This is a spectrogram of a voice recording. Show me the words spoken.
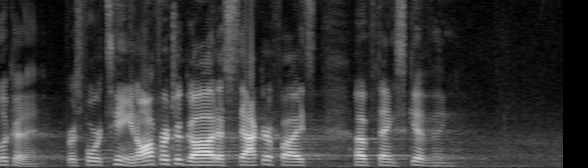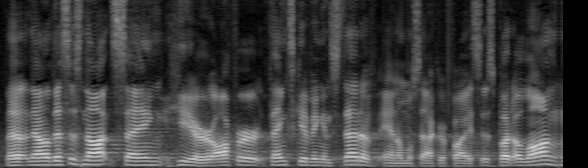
Look at it. Verse 14 Offer to God a sacrifice of thanksgiving. Now, this is not saying here offer thanksgiving instead of animal sacrifices, but along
